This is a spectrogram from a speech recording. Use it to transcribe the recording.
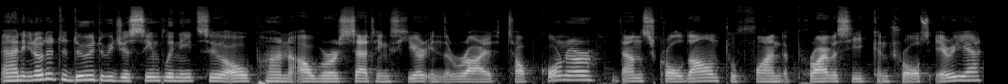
And in order to do it, we just simply need to open our settings here in the right top corner, then scroll down to find the privacy controls area.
